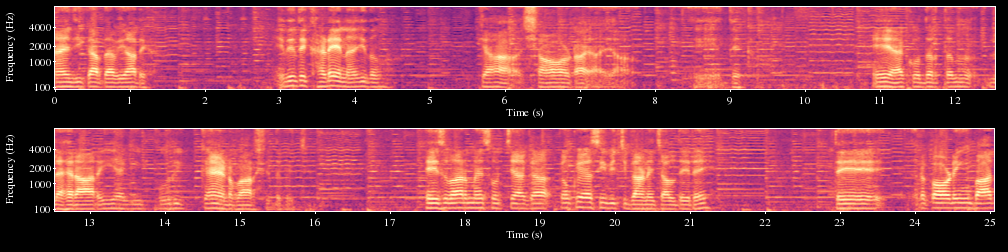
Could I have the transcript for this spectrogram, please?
ਐਂ ਜੀ ਕਰਦਾ ਵੀ ਆ ਦੇਖ। ਇਹਦੇ ਤੇ ਖੜੇ ਨਾ ਜਦੋਂ ਕਿਆ ਸ਼ਾਟ ਆਇਆ ਯਾਰ, ਇਹ ਦੇਖ। ਇਹ ਹੈ ਕੁਦਰਤ ਲਹਿਰਾ ਰਹੀ ਹੈਗੀ ਪੂਰੀ ਘੈਂਟ ਬਾਰਿਸ਼ ਦੇ ਵਿੱਚ। ਇਸ ਵਾਰ ਮੈਂ ਸੋਚਿਆਗਾ ਕਿਉਂਕਿ ਅਸੀਂ ਵਿੱਚ ਗਾਣੇ ਚੱਲਦੇ ਰਹੇ। ਤੇ ਰਿਕਾਰਡਿੰਗ ਬਾਅਦ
